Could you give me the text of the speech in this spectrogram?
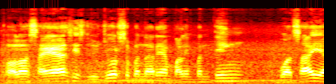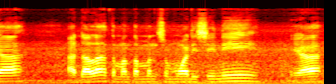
Kalau saya sih jujur sebenarnya yang paling penting buat saya adalah teman-teman semua di sini ya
